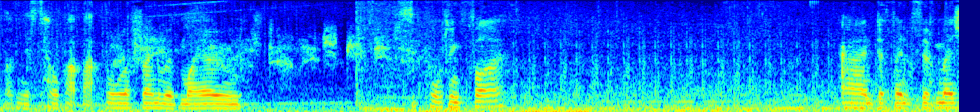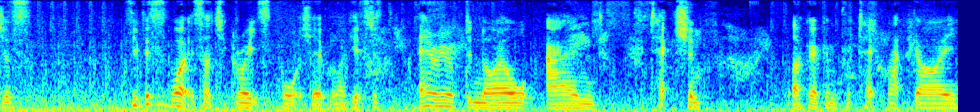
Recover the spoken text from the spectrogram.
If I can just help out that brawler friend with my own supporting fire and defensive measures. See, this is why it's such a great support ship. Like, it's just area of denial and protection. Like, I can protect that guy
